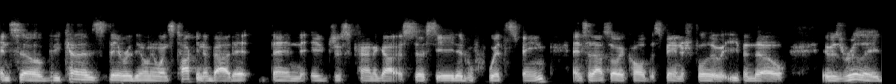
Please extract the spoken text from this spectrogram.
And so, because they were the only ones talking about it, then it just kind of got associated with Spain. And so that's why we call it the Spanish flu, even though it was really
